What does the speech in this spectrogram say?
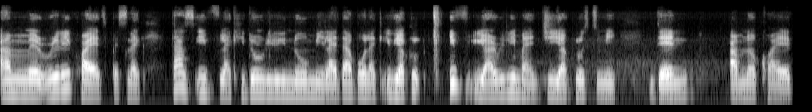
I'm a really quiet person. Like that's if like you don't really know me like that, but like if you're cl- if you are really my G, you're close to me, then I'm not quiet.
